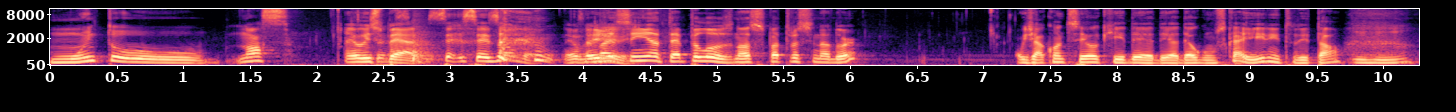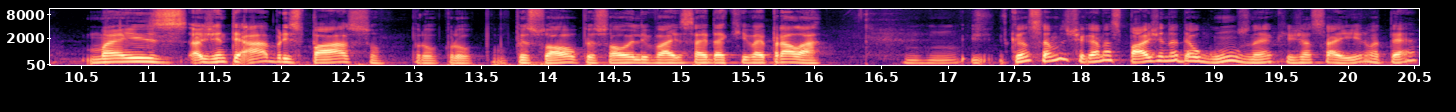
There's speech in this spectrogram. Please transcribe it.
muito. Nossa, Eu espero. vocês vão ver. Eu Cê vejo assim, até pelos nossos patrocinadores. Já aconteceu aqui de, de, de alguns caírem e tudo e tal. Uhum. Mas a gente abre espaço pro, pro, pro pessoal. O pessoal ele vai sair daqui e vai pra lá. Uhum. Cansamos de chegar nas páginas de alguns, né? Que já saíram até.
